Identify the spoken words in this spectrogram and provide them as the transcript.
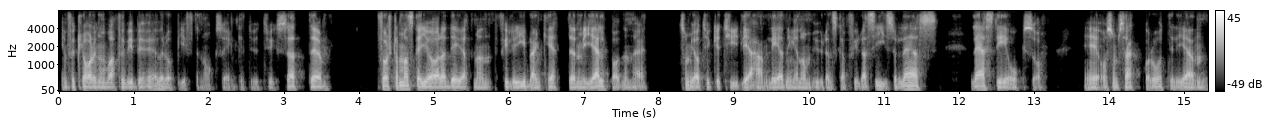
en förklaring om varför vi behöver uppgifterna också enkelt uttryckt. Så att eh, första man ska göra det är att man fyller i blanketten med hjälp av den här, som jag tycker, tydliga handledningen om hur den ska fyllas i. Så läs, läs det också. Eh, och som sagt var återigen,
